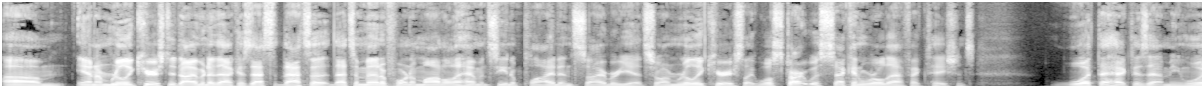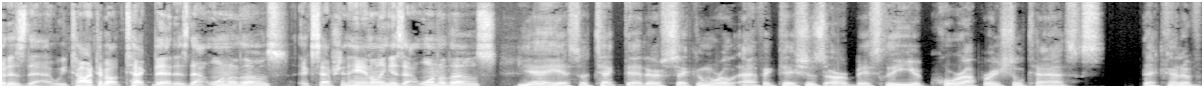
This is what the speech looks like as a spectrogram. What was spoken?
Um, and I'm really curious to dive into that because that's that's a that's a metaphor and a model I haven't seen applied in cyber yet. So I'm really curious. Like we'll start with second world affectations. What the heck does that mean? What is that? We talked about tech debt. Is that one of those? Exception handling is that one of those? Yeah, yeah. So tech debt or second world affectations are basically your core operational tasks that kind of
